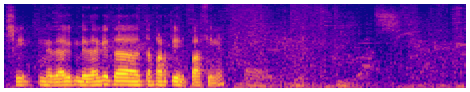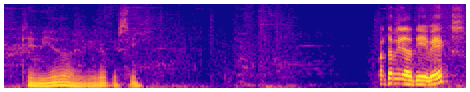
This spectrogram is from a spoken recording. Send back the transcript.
Sí, me da, me da que te ha, te ha partido el pacing, ¿eh? Qué miedo, yo creo que sí. ¿Cuánta vida tiene Vex?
